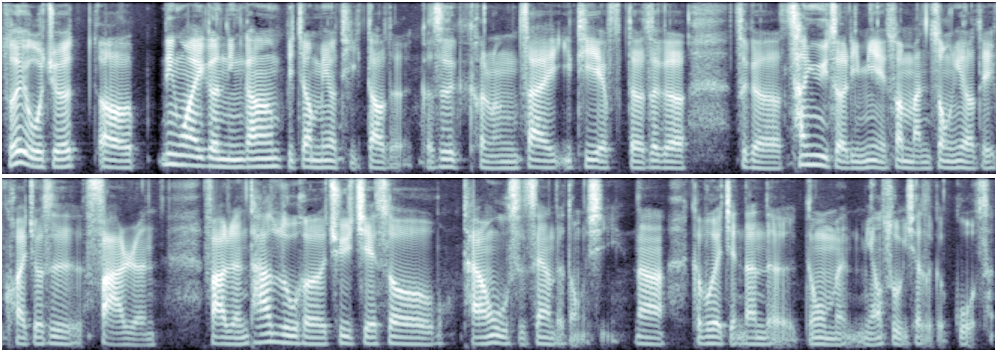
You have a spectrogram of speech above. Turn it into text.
所以我觉得呃，另外一个您刚刚比较没有提到的，可是可能在 ETF 的这个这个参与者里面也算蛮重要的一块，就是法人。法人他如何去接受台湾务实这样的东西？那可不可以简单的跟我们描述一下这个过程？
